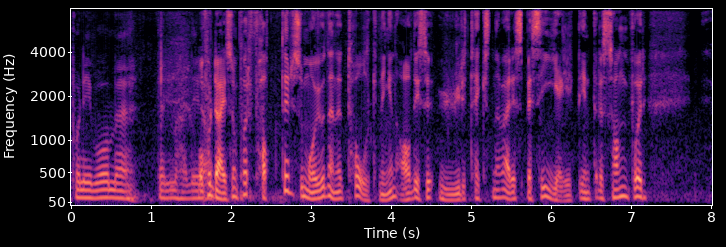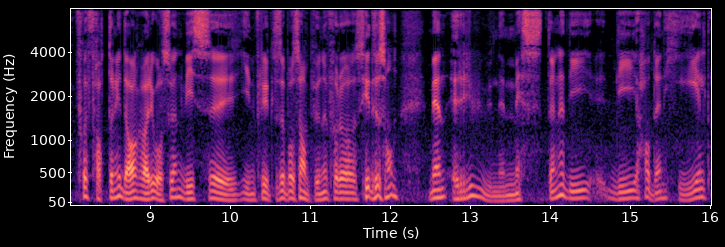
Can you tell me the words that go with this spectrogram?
på nivå med den vi hadde i dag. Og for deg som forfatter så må jo denne tolkningen av disse urtekstene være spesielt interessant. For Forfatteren i dag har jo også en viss eh, innflytelse på samfunnet, for å si det sånn. Men runemesterne de, de hadde en helt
